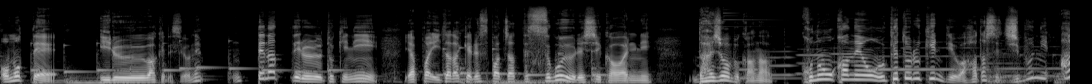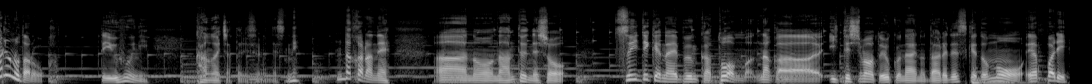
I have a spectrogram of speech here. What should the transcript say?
思っているわけですよね。ってなってる時にやっぱりいただけるスパチャってすごい嬉しい代わりに大丈夫かな？このお金を受け取る権利は果たして自分にあるのだろうか？っていう風に考えちゃったりするんですね。だからねあの何て言うんでしょうついていけない文化とはなんか言ってしまうと良くないのであれですけどもやっぱり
